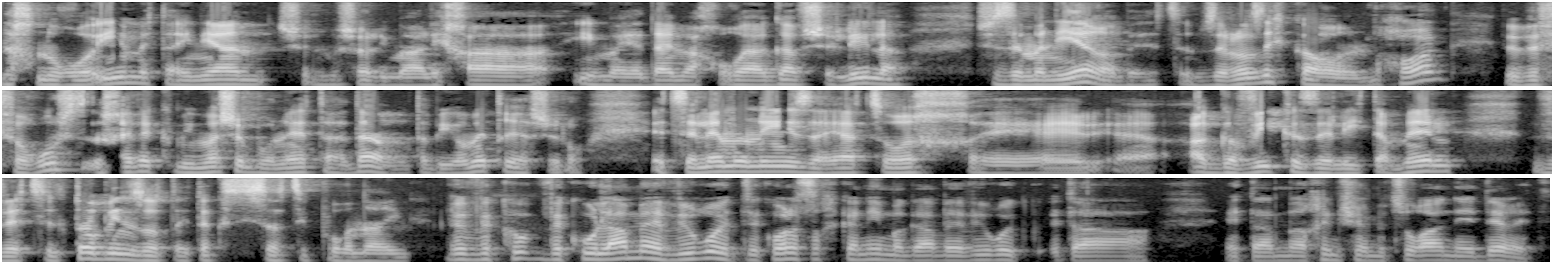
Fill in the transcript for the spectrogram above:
אנחנו רואים את העניין של למשל עם ההליכה עם הידיים מאחורי הגב של לילה, שזה מניירה בעצם, זה לא זיכרון. נכון. ובפירוש זה חלק ממה שבונה את האדם, את הביומטריה שלו. אצל למוני זה היה צורך אה, אגבי כזה להתעמל, ואצל טובין זאת הייתה גסיסת ציפורניים. וכולם העבירו את זה, כל השחקנים אגב העבירו את, את, ה, את המערכים שלהם בצורה נהדרת.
